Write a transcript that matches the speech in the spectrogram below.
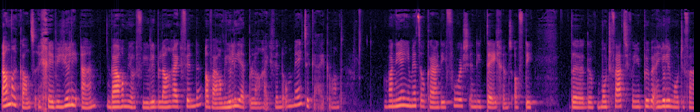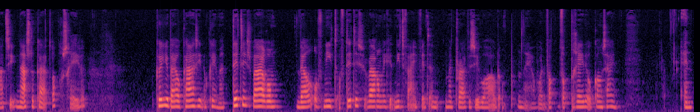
Aan de andere kant geven jullie aan waarom je voor jullie belangrijk vinden, of waarom jullie het belangrijk vinden om mee te kijken. Want wanneer je met elkaar die voor's en die tegens, of die, de, de motivatie van je puber en jullie motivatie naast elkaar hebt opgeschreven, kun je bij elkaar zien: oké, maar dit is waarom wel of niet, of dit is waarom ik het niet fijn vind en mijn privacy wil houden op nou wat, wat de reden ook kan zijn. En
